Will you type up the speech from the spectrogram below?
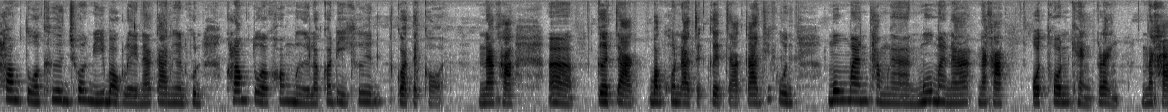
คล่องตัวขึ้นช่วงนี้บอกเลยนะ การเงินคุณคล่องตัวคล่องมือแล้วก็ดีขึ้นกว่าแต่ก่อนนะคะอ่าเกิดจากบางคนอาจจะเกิดจากการที่คุณมุ่งมั่นทำงานมุ่งมานะนะคะ อดทนแข็งแกร่งนะคะ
